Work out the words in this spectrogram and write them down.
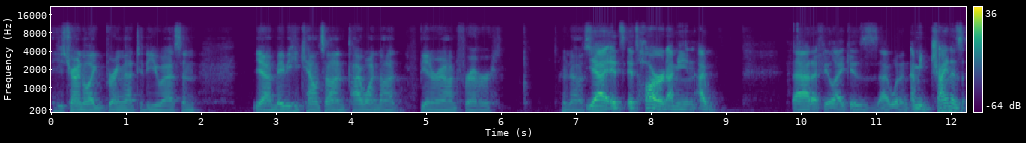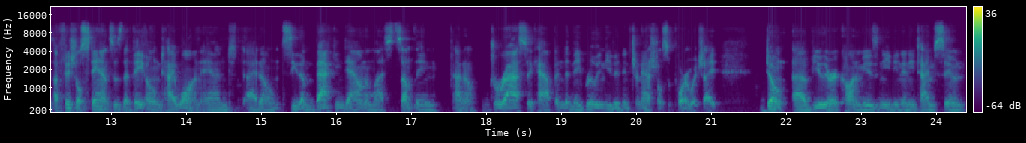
he's trying to like bring that to the US. And yeah, maybe he counts on Taiwan not being around forever. Who knows? Yeah, it's it's hard. I mean, I that I feel like is I wouldn't. I mean, China's official stance is that they own Taiwan, and I don't see them backing down unless something I don't know drastic happened and they really needed international support, which I don't uh, view their economy as needing anytime soon.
